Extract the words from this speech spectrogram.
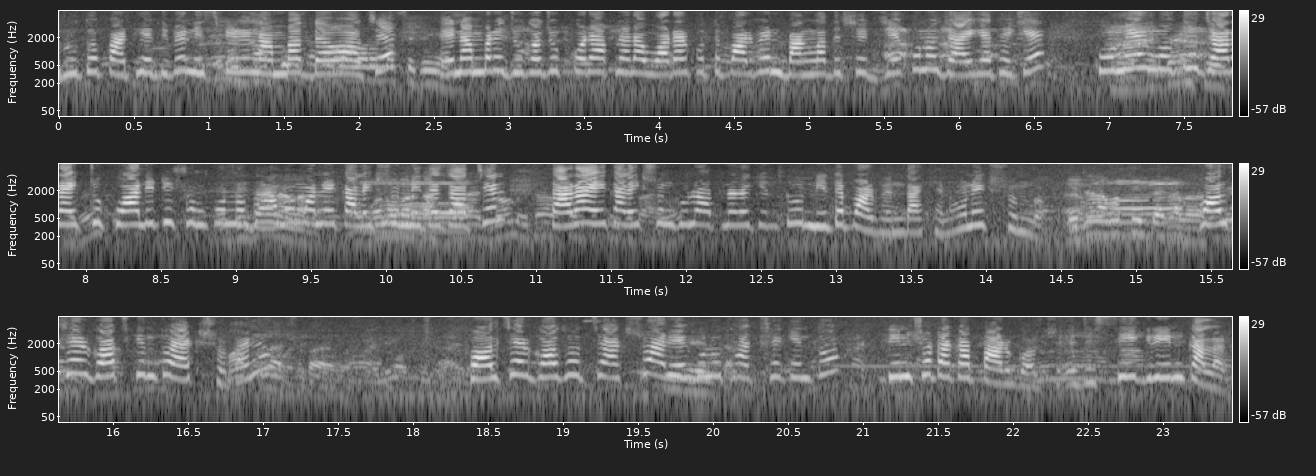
দ্রুত পাঠিয়ে দিবেন স্ক্রিনে নাম্বার দেওয়া আছে। এই নাম্বারে যোগাযোগ করে আপনারা অর্ডার করতে পারবেন বাংলাদেশের যে কোনো জায়গা থেকে। কমের মধ্যে যারা একটু কোয়ালিটি সম্পন্ন ভালো মানের কালেকশন নিতে চাচ্ছেন তারা এই কালেকশনগুলো আপনারা কিন্তু নিতে পারবেন দেখেন অনেক সুন্দর। ফলসের গজ কিন্তু একশো তাই না। ফলসের গজ হচ্ছে একশো আর এগুলো থাকছে কিন্তু তিনশো টাকা পার গজ। এই যে সি গ্রিন কালার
